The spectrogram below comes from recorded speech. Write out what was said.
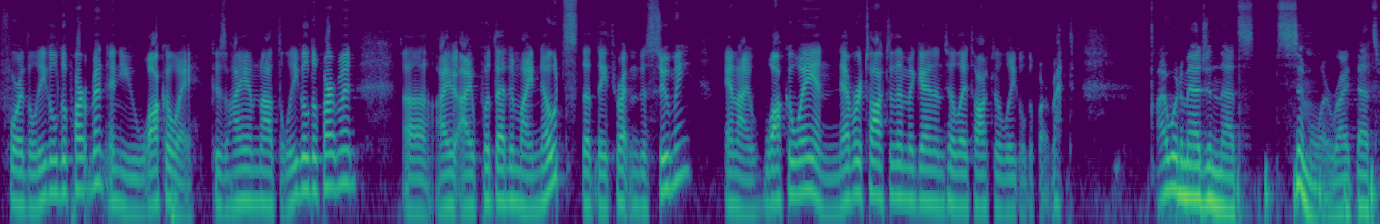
for the legal department and you walk away because I am not the legal department. Uh, I, I put that in my notes that they threatened to sue me, and I walk away and never talk to them again until they talk to the legal department. I would imagine that's similar, right? That's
